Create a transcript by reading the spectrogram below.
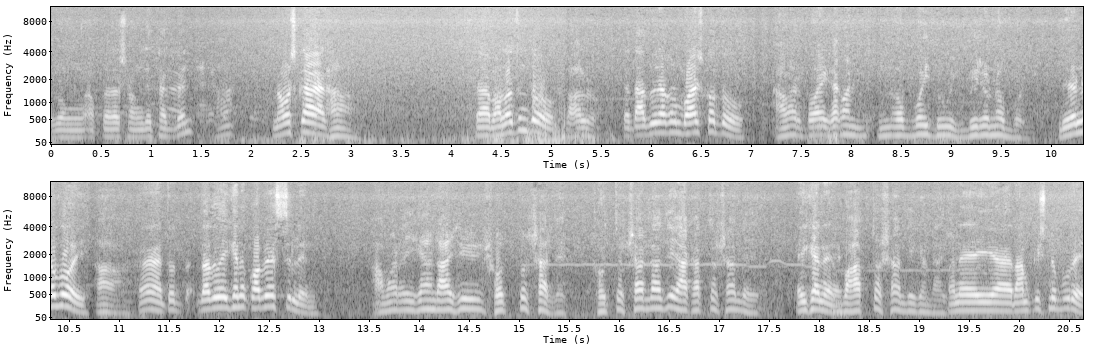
এবং আপনারা সঙ্গে থাকবেন। হ্যাঁ। নমস্কার। হ্যাঁ। তা ভালো আছেন তো? ভালো। তা দাদুর এখন বয়স কত? আমার বয়স এখন নব্বই দুই বিরানব্বই। বিরানব্বই? হ্যাঁ। হ্যাঁ তো দাদু এখানে কবে এসেছিলেন? আমার এখানে আসি সত্তর সালে। সত্তর সালে আছে একাত্তর সালে। এইখানে? বাহাত্তর সালে এখানে আসি। মানে এই রামকৃষ্ণপুরে।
